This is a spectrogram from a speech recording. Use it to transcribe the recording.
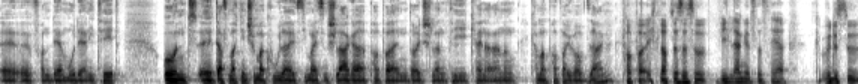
äh, äh, von der Modernität. Und äh, das macht ihn schon mal cooler als die meisten Schlager-Popper in Deutschland, die, keine Ahnung, kann man Popper überhaupt sagen? Popper, ich glaube, das ist so, wie lange ist das her? Würdest du,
